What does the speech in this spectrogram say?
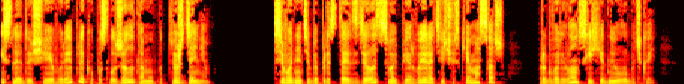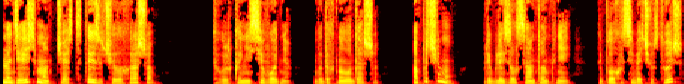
и следующая его реплика послужила тому подтверждением. «Сегодня тебе предстоит сделать свой первый эротический массаж», — проговорил он с ехидной улыбочкой. «Надеюсь, матчасть ты изучила хорошо». «Только не сегодня», — выдохнула Даша. «А почему?» — приблизился Антон к ней. «Ты плохо себя чувствуешь?»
